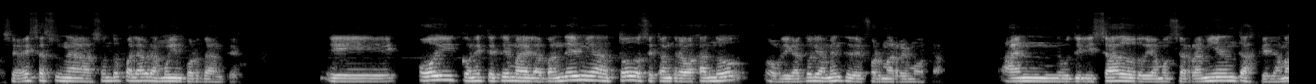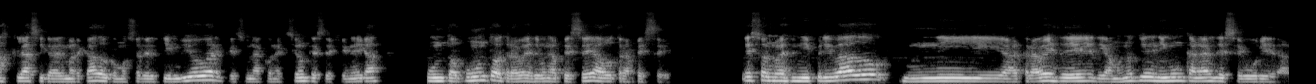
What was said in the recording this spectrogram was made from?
o sea, esas son dos palabras muy importantes. Eh, hoy, con este tema de la pandemia, todos están trabajando obligatoriamente de forma remota. Han utilizado, digamos, herramientas, que es la más clásica del mercado, como ser el TeamViewer, que es una conexión que se genera punto a punto a través de una PC a otra PC. Eso no es ni privado ni a través de, digamos, no tiene ningún canal de seguridad.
